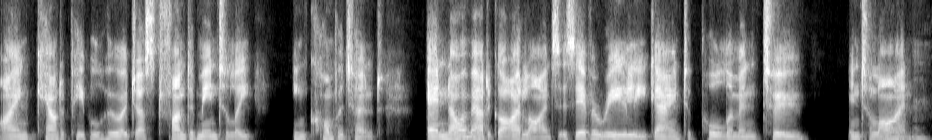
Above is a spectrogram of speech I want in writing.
I encounter people who are just fundamentally incompetent, and no amount of guidelines is ever really going to pull them into into line. Mm.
